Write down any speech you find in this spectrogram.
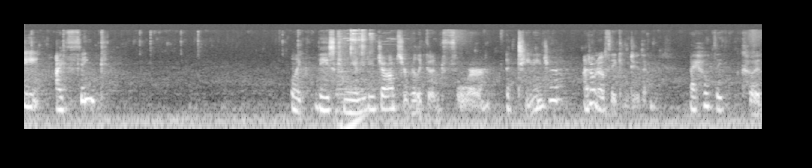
See, I think like these community jobs are really good for a teenager. I don't know if they can do them. I hope they could.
